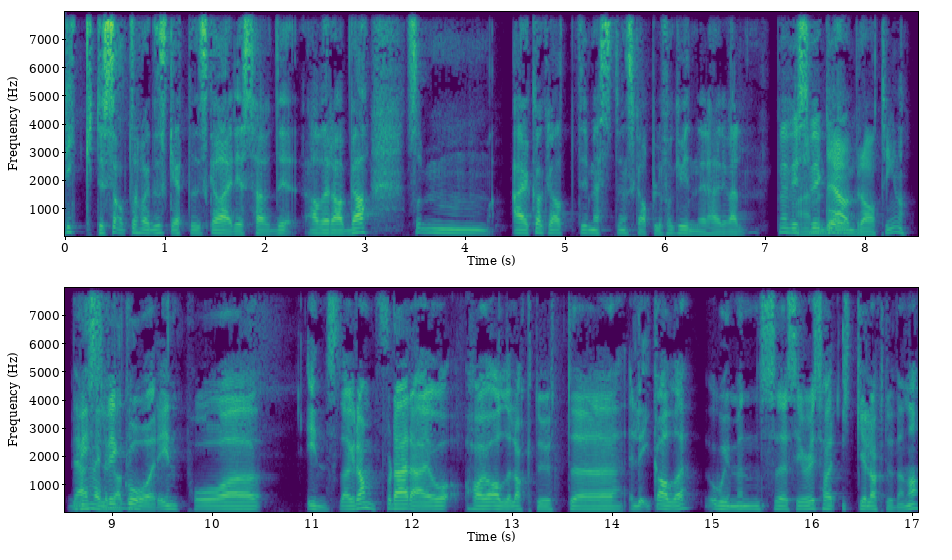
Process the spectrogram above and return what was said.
ryktes at det faktisk et av de skal være i Saudi-Arabia, som er jo ikke akkurat de mest vennskapelige for kvinner her i verden. Men hvis Nei, vi men det er jo en bra ting, da. Det er Hvis vi bra ting. går inn på uh, Instagram, for der er jo, har jo alle lagt ut uh, Eller ikke alle, Women's Series har ikke lagt ut ennå.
